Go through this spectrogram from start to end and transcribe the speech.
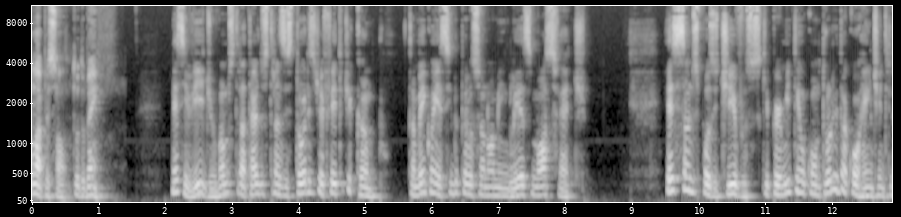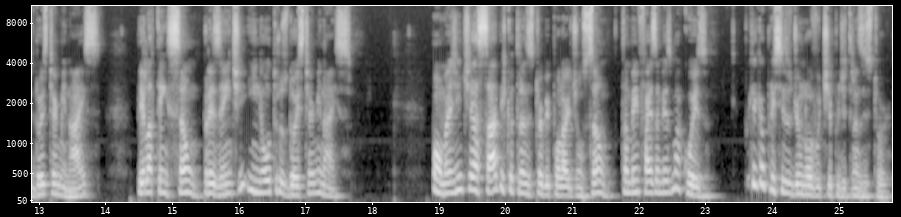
Olá pessoal, tudo bem? Nesse vídeo vamos tratar dos transistores de efeito de campo, também conhecido pelo seu nome em inglês MOSFET. Esses são dispositivos que permitem o controle da corrente entre dois terminais pela tensão presente em outros dois terminais. Bom, mas a gente já sabe que o transistor bipolar de junção também faz a mesma coisa. Por que, eu preciso de um novo tipo de transistor?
